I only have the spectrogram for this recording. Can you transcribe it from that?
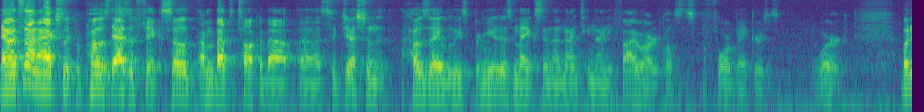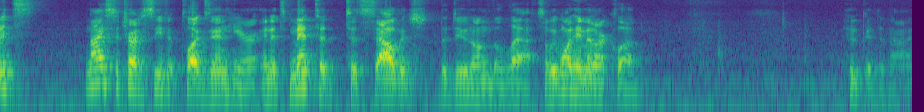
Now, it's not actually proposed as a fix, so I'm about to talk about a suggestion that Jose Luis Bermudez makes in a 1995 article. Is before Baker's work. But it's nice to try to see if it plugs in here, and it's meant to, to salvage the dude on the left. So we want him in our club. Who could deny?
